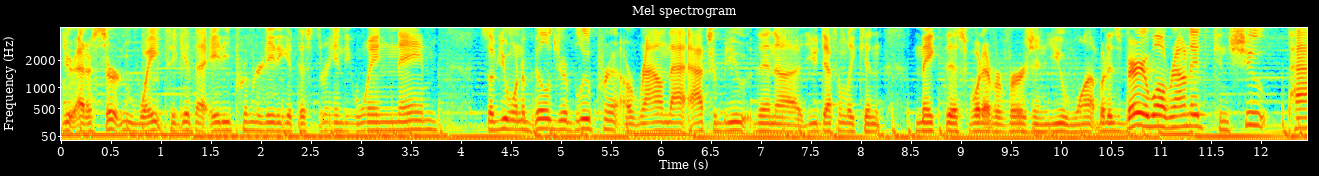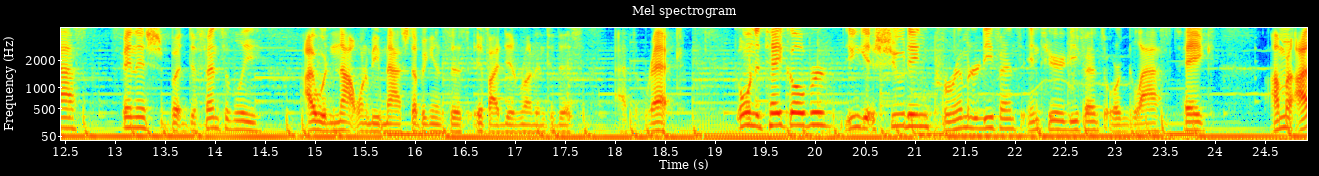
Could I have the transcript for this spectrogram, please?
you're at a certain weight to get that 80 perimeter D to get this 3 and D wing name. So if you want to build your blueprint around that attribute, then uh, you definitely can make this whatever version you want. But it's very well rounded, can shoot, pass, finish, but defensively, I would not want to be matched up against this if I did run into this at the rec. Going to takeover, you can get shooting, perimeter defense, interior defense, or glass take. I'm I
